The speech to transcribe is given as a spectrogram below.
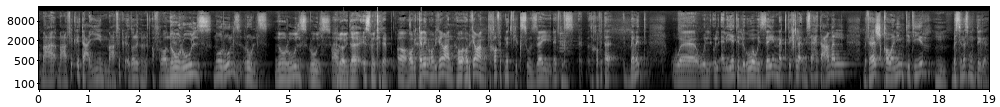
مع مع فكر تعيين مع فكر إدارة أفراد No Rules No Rules Rules No Rules Rules. حلو قوي ده اسم الكتاب. آه هو بيتكلم هو بيتكلم عن هو هو بيتكلم عن ثقافة نتفليكس وإزاي نتفليكس ثقافتها اتبنت والآليات اللي جوه وإزاي إنك تخلق مساحة عمل ما فيهاش قوانين كتير بس ناس منتجة.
